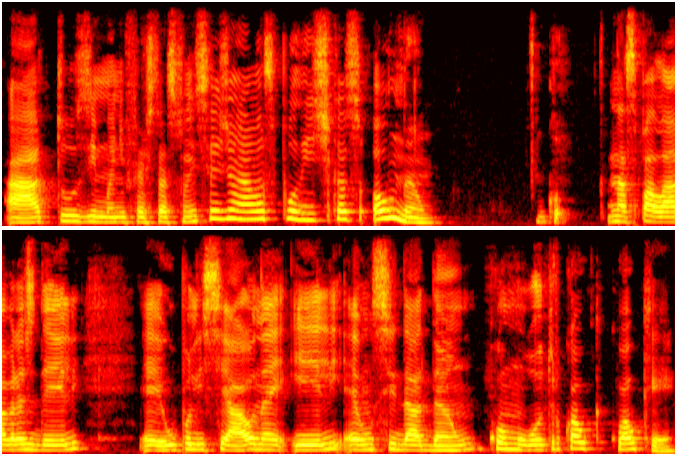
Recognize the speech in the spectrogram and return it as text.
atos e manifestações, sejam elas políticas ou não. Nas palavras dele, é, o policial, né, ele é um cidadão como outro qual, qualquer.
